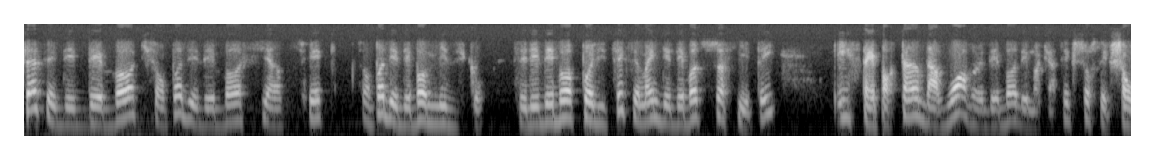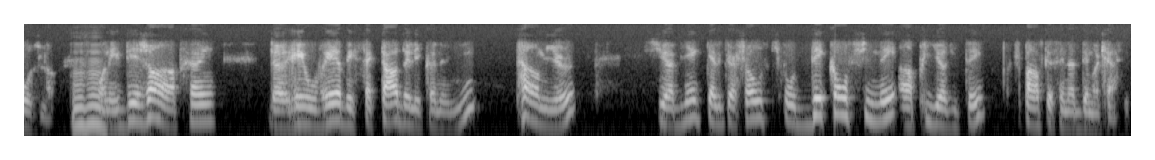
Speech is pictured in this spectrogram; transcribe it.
ça, c'est des débats qui ne sont pas des débats scientifiques, qui ne sont pas des débats médicaux. C'est des débats politiques, c'est même des débats de société. Et c'est important d'avoir un débat démocratique sur ces choses-là. Mm-hmm. On est déjà en train de réouvrir des secteurs de l'économie, tant mieux. S'il y a bien quelque chose qu'il faut déconfiner en priorité, je pense que c'est notre démocratie.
